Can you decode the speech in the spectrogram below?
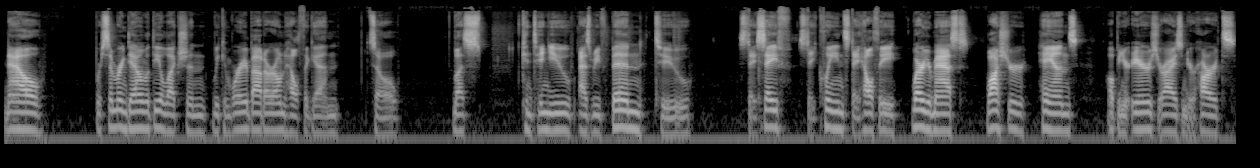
Now, we're simmering down with the election. We can worry about our own health again. So let's continue as we've been to stay safe, stay clean, stay healthy, wear your masks, wash your hands, open your ears, your eyes, and your hearts,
